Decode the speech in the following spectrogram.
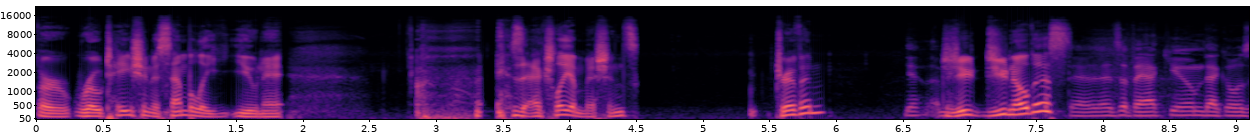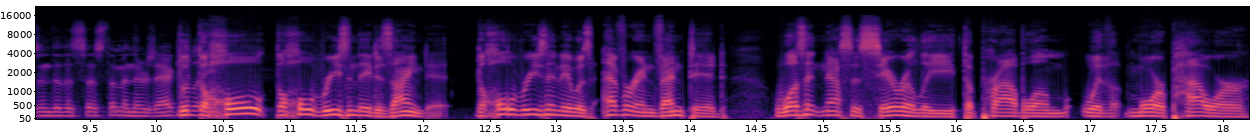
or rotation assembly unit is actually emissions driven. Yeah. I Did you did you know this? there's a vacuum that goes into the system, and there's actually the whole the whole reason they designed it the whole reason it was ever invented wasn't necessarily the problem with more power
